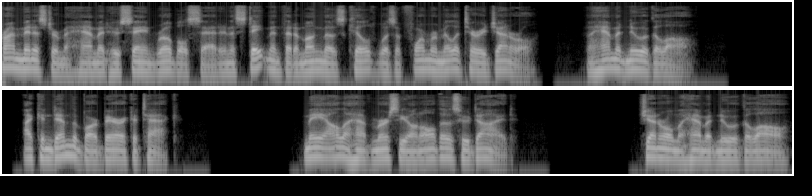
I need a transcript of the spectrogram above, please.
Prime Minister Mohammed Hussein Roble said in a statement that among those killed was a former military general, Mohammed Nur Galal. I condemn the barbaric attack. May Allah have mercy on all those who died. General Mohammed Nur Galal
